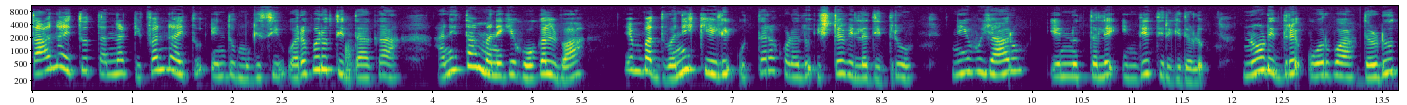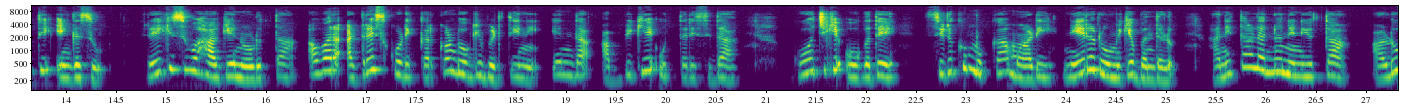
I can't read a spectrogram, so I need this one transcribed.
ತಾನಾಯಿತು, ತನ್ನ ಟಿಫನ್ ಆಯಿತು ಎಂದು ಮುಗಿಸಿ ಹೊರಬರುತ್ತಿದ್ದಾಗ, ಅನಿತಾ ಮನೆಗೆ ಹೋಗಲ್ವಾ ಎಂಬ ಧ್ವನಿ ಕೇಳಿ ಉತ್ತರ ಕೊಡಲು ಇಷ್ಟವಿಲ್ಲದಿದ್ದರೂ ನೀವು ಯಾರು ಎನ್ನುತ್ತಲೇ ಹಿಂದೆ ತಿರುಗಿದಳು. ನೋಡಿದ್ರೆ ಓರ್ವ ದಡೂತಿ ಹೆಂಗಸು. ರೇಗಿಸುವ ಹಾಗೆ ನೋಡುತ್ತಾ, ಅವರ ಅಡ್ರೆಸ್ ಕೊಡಿ ಕರ್ಕೊಂಡೋಗಿ ಬಿಡ್ತೀನಿ ಎಂದ ಅಬ್ಬಿಗೆ ಉತ್ತರಿಸಿದ ಗೋಜಿಗೆ ಹೋಗದೆ ಸಿಡುಕು ಮುಖ ಮಾಡಿ ನೇರ ರೂಮಿಗೆ ಬಂದಳು. ಅನಿತಾಳನ್ನು ನೆನೆಯುತ್ತಾ ಅಳು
